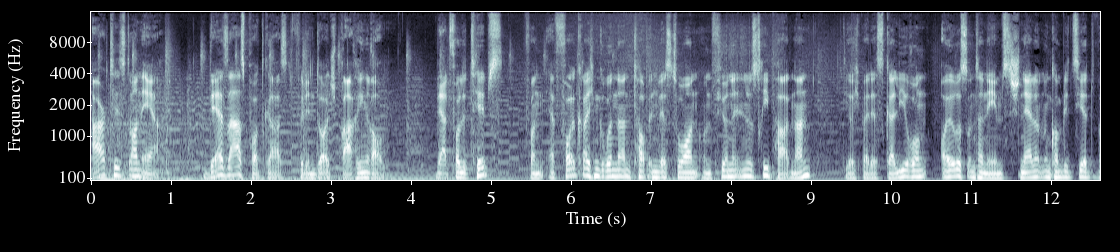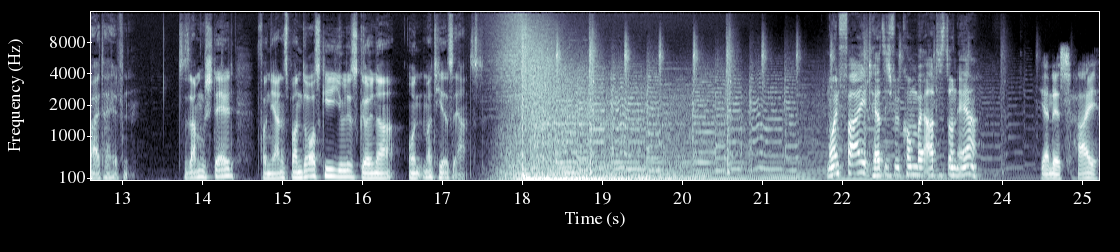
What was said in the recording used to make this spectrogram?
Artist on Air, der SaaS-Podcast für den deutschsprachigen Raum. Wertvolle Tipps von erfolgreichen Gründern, Top-Investoren und führenden Industriepartnern, die euch bei der Skalierung eures Unternehmens schnell und unkompliziert weiterhelfen. Zusammengestellt von Janis Bandorski, Julius Göllner und Matthias Ernst. Moin Veit, herzlich willkommen bei Artist on Air. Janis, hi.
